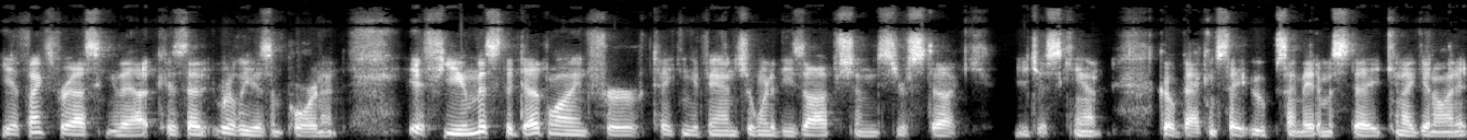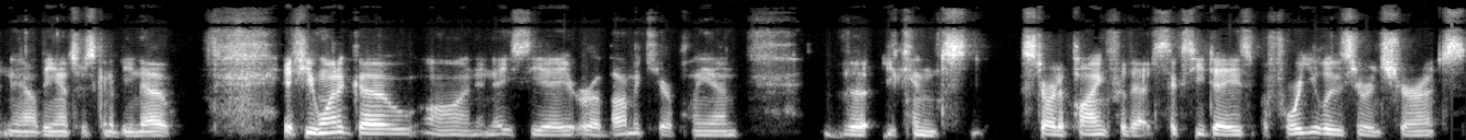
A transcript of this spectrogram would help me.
Yeah, thanks for asking that because that really is important. If you miss the deadline for taking advantage of one of these options, you're stuck. You just can't go back and say, oops, I made a mistake. Can I get on it now? The answer is going to be no. If you want to go on an ACA or Obamacare plan, the, you can start applying for that 60 days before you lose your insurance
